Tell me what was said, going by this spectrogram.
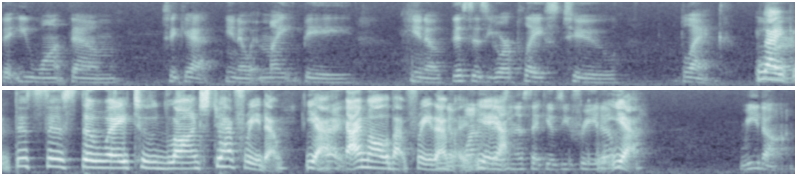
that you want them to get? You know, it might be, you know, this is your place to blank. or, like this is the way to launch to have freedom yeah Right. i'm all about you freedom know, want yeah a yeah business that gives you freedom. yeah Read on.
